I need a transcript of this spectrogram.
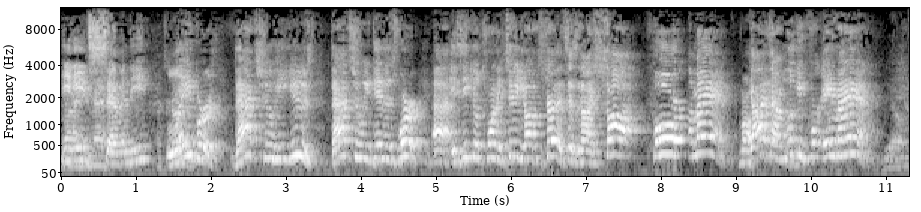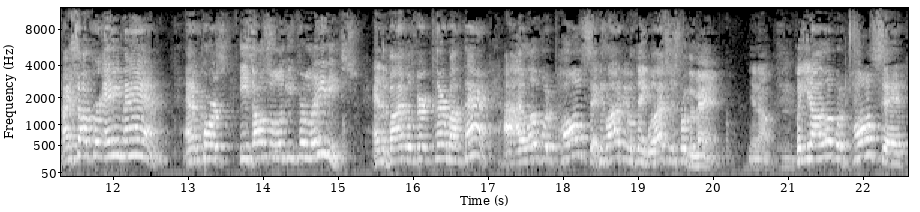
He needs amen. 70 That's laborers. That's who he used. That's who he did his work. Uh, Ezekiel 22, you don't have to turn it. It says, And I sought for a man. Guys, I'm looking for a man. Yep. I sought for a man. And of course, he's also looking for ladies. And the Bible's very clear about that. I, I love what Paul said, because a lot of people think, well, that's just for the men. You know, but you know, I love what Paul said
